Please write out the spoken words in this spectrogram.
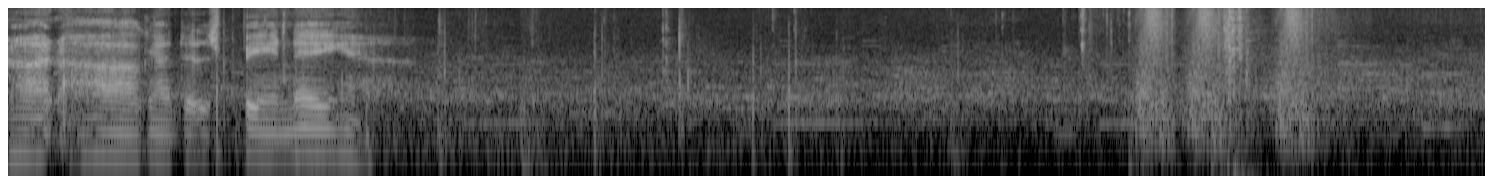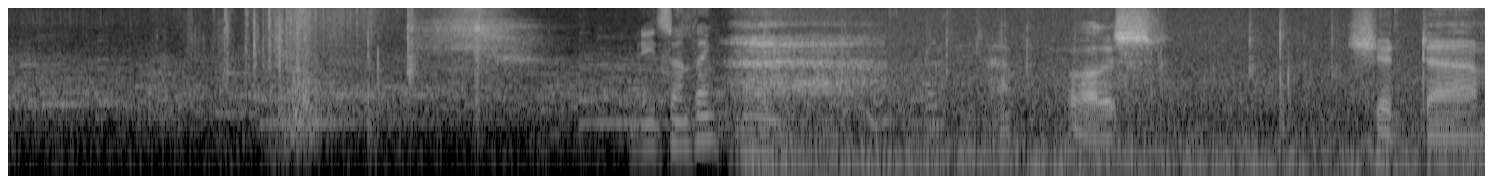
Right, oh, I'm going to do this B and E. Need something? Well, this should, um,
